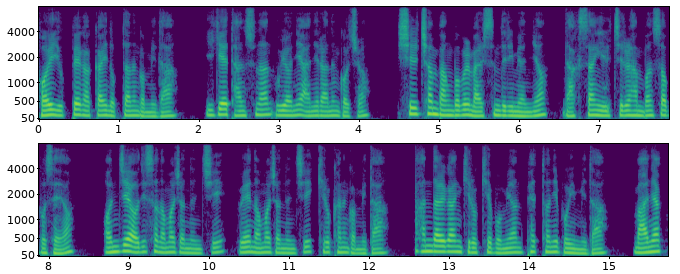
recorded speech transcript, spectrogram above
거의 6배 가까이 높다는 겁니다. 이게 단순한 우연이 아니라는 거죠. 실천 방법을 말씀드리면요. 낙상 일지를 한번 써보세요. 언제 어디서 넘어졌는지, 왜 넘어졌는지 기록하는 겁니다. 한 달간 기록해보면 패턴이 보입니다. 만약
